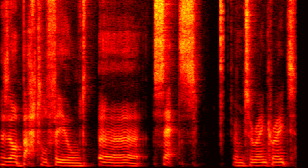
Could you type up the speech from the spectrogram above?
there's our battlefield uh sets from Terrain Crate.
